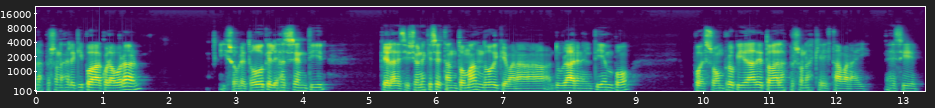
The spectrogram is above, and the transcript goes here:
las personas del equipo a colaborar y sobre todo que les hace sentir que las decisiones que se están tomando y que van a durar en el tiempo, pues son propiedad de todas las personas que estaban ahí. Es decir,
